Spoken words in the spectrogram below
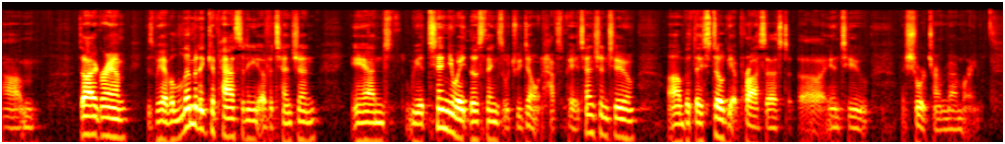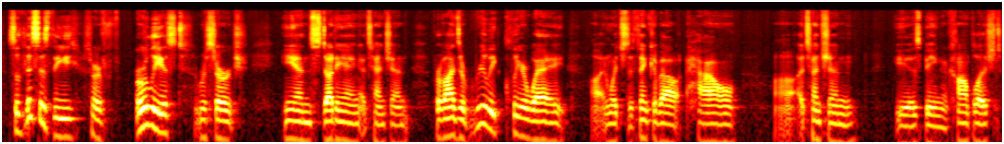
um, diagram, is we have a limited capacity of attention and we attenuate those things which we don't have to pay attention to, um, but they still get processed uh, into a short-term memory. So this is the sort of earliest research in studying attention, provides a really clear way uh, in which to think about how uh, attention is being accomplished.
